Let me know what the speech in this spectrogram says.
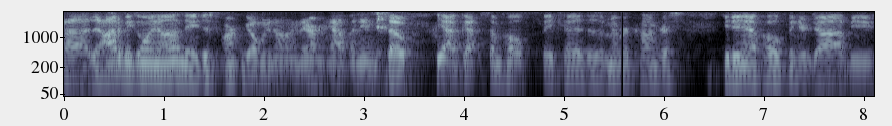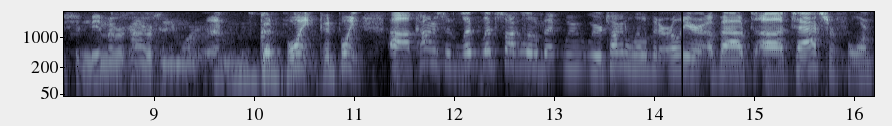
uh, they ought to be going on. They just aren't going on. They aren't happening. So yeah, I've got some hope because as a member of Congress, you didn't have hope in your job, you shouldn't be a member of Congress anymore. Good point. Good point. Uh, Congressman, let, let's talk a little bit. We, we were talking a little bit earlier about uh, tax reform.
